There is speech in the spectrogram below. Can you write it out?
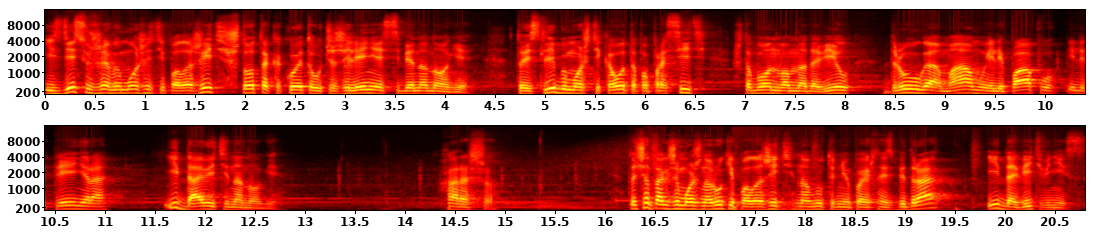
И здесь уже вы можете положить что-то, какое-то утяжеление себе на ноги. То есть либо можете кого-то попросить, чтобы он вам надавил, друга, маму или папу, или тренера, и давите на ноги. Хорошо. Точно так же можно руки положить на внутреннюю поверхность бедра и давить вниз.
